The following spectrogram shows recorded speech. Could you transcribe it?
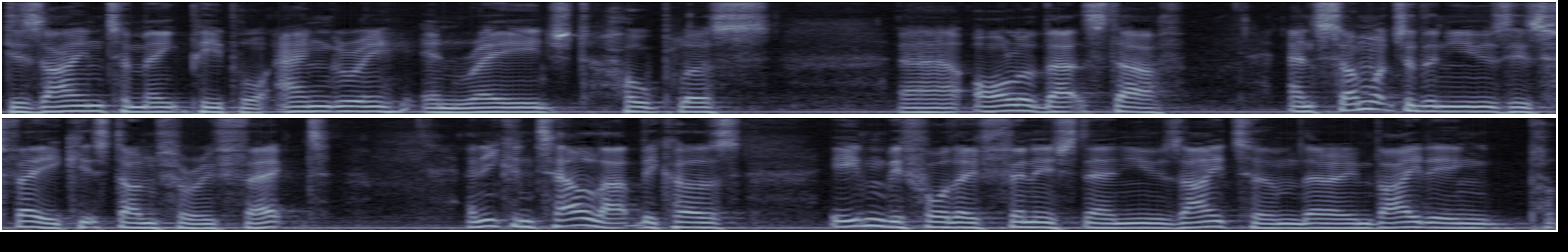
designed to make people angry, enraged, hopeless, uh, all of that stuff. And so much of the news is fake, it's done for effect. And you can tell that because even before they finish their news item, they're inviting p-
